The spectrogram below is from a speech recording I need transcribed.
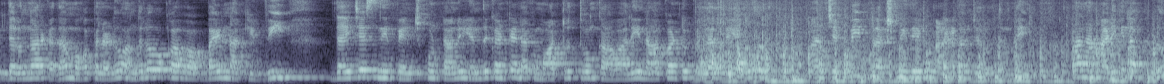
ఇద్దరు ఉన్నారు కదా మగపిల్లలు అందులో ఒక అబ్బాయిని నాకు ఇవ్వి. దయచేసి నేను పెంచుకుంటాను ఎందుకంటే నాకు మాతృత్వం కావాలి నాకంటూ పిల్లలు లేరు అని చెప్పి లక్ష్మీదేవి అడగడం జరుగుతుంది. అలా అడిగినప్పుడు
